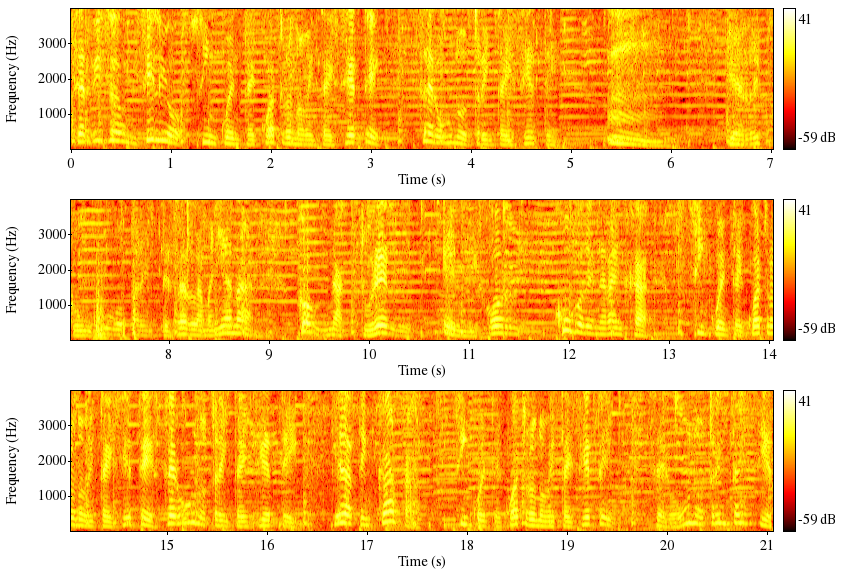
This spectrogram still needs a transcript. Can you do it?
Servicio de domicilio 5497-0137. Mmm, qué rico un jugo para empezar la mañana con Naturel el mejor jugo de naranja 5497-0137. Quédate en casa 5497-0137.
